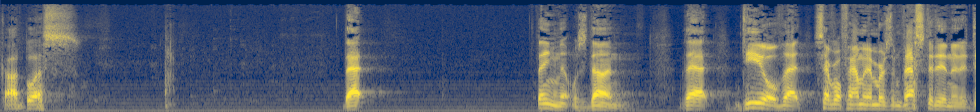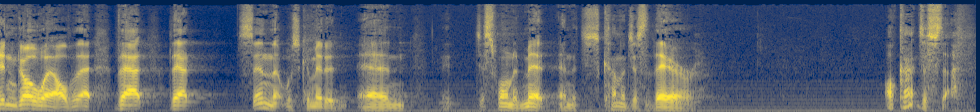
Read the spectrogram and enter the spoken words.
God bless that thing that was done, that deal that several family members invested in and it didn't go well, that, that, that sin that was committed and it just won't admit, and it's kind of just there all kinds of stuff.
